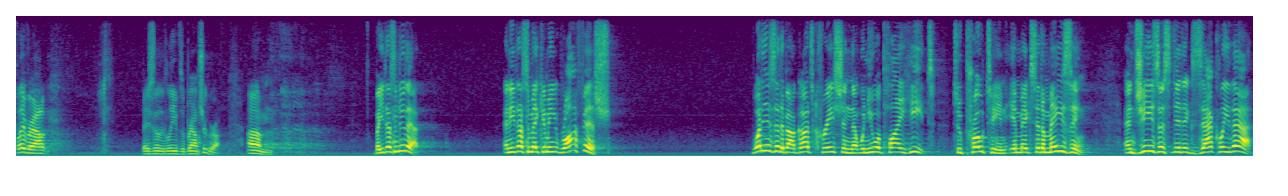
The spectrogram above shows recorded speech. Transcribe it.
flavor out. Basically, leave the brown sugar off. Um, but he doesn't do that. And he doesn't make him eat raw fish. What is it about God's creation that when you apply heat to protein, it makes it amazing? And Jesus did exactly that.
